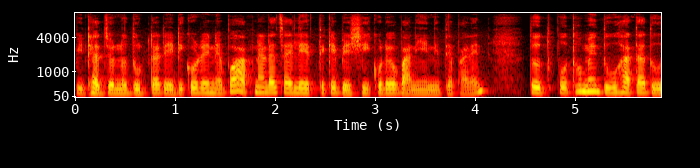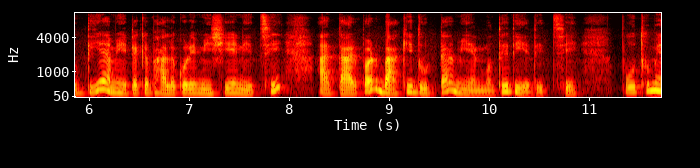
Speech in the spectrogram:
পিঠার জন্য দুধটা রেডি করে নেব। আপনারা চাইলে এর থেকে বেশি করেও বানিয়ে নিতে পারেন। তো প্রথমে দু হাতা দুধ দিয়ে আমি এটাকে ভালো করে মিশিয়ে নিচ্ছি আর তারপর বাকি দুধটা আমি এর মধ্যে দিয়ে দিচ্ছি। প্রথমে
